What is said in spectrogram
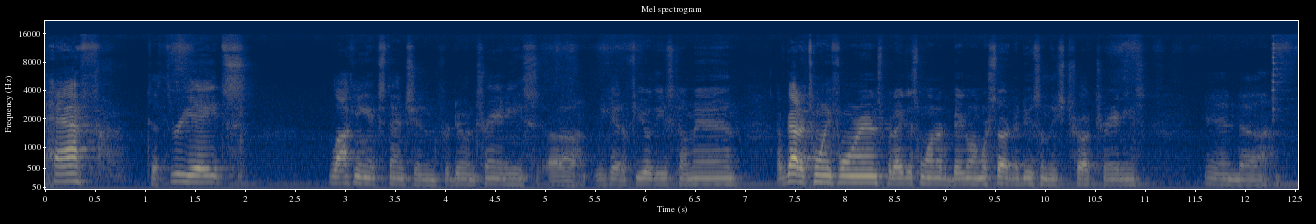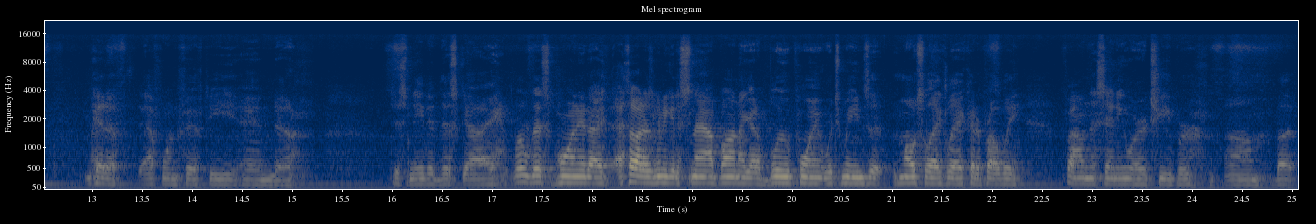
half to three eighths locking extension for doing trainees. Uh, we had a few of these come in. I've got a 24 inch, but I just wanted a bigger one. We're starting to do some of these truck trainees, and uh, we had a F-150 and. Uh, just needed this guy. A little disappointed. I, I thought I was going to get a snap on. I got a blue point, which means that most likely I could have probably found this anywhere cheaper. Um, but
